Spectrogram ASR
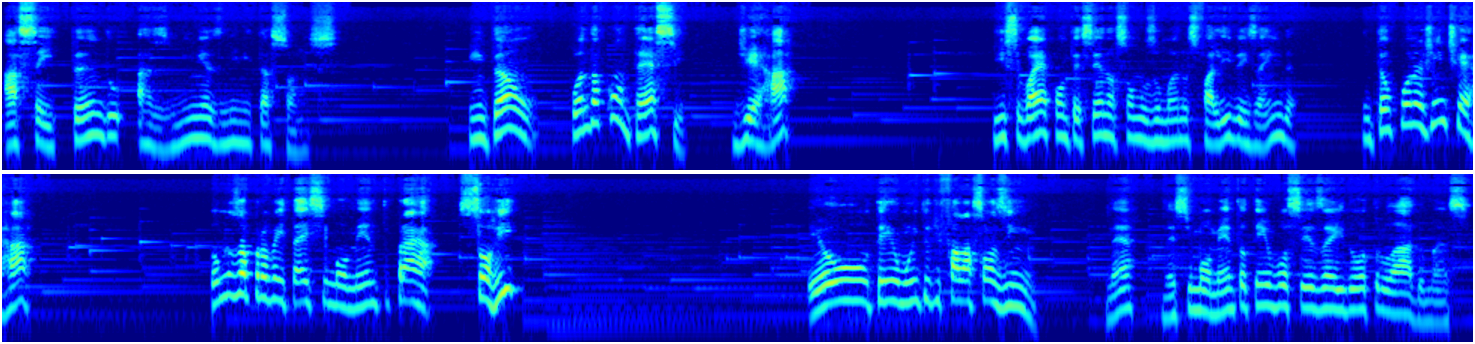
aceitando as minhas limitações. Então, quando acontece de errar, isso vai acontecer, nós somos humanos falíveis ainda. Então, quando a gente errar, vamos aproveitar esse momento para sorrir. Eu tenho muito de falar sozinho, né? Nesse momento eu tenho vocês aí do outro lado, mas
